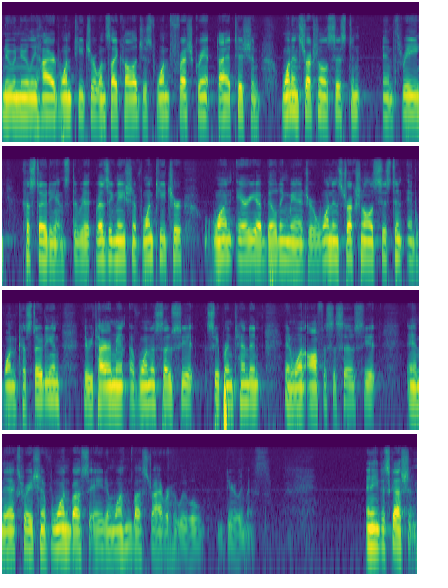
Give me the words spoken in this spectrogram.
new and newly hired, one teacher, one psychologist, one fresh grant dietitian, one instructional assistant, and three custodians. The re- resignation of one teacher, one area building manager, one instructional assistant, and one custodian. The retirement of one associate superintendent and one office associate, and the expiration of one bus aide and one bus driver who we will dearly miss. Any discussion?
